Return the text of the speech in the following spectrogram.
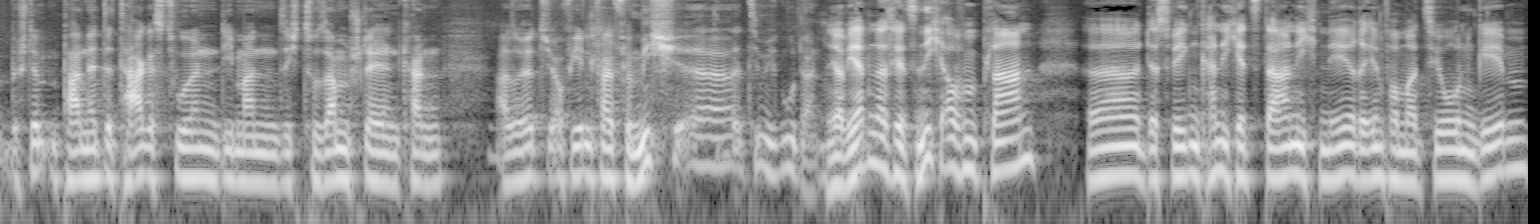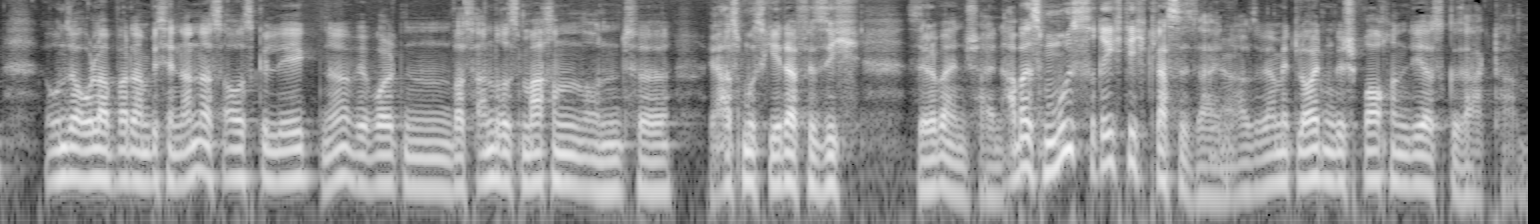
bestimmt ein paar nette Tagestouren, die man sich zusammenstellen kann also hört sich auf jeden Fall für mich äh, ziemlich gut an. Ja, wir hatten das jetzt nicht auf dem Plan. Äh, deswegen kann ich jetzt da nicht nähere Informationen geben. Unser Urlaub war da ein bisschen anders ausgelegt. Ne? Wir wollten was anderes machen und äh, ja, es muss jeder für sich selber entscheiden. Aber es muss richtig klasse sein. Ja. Also wir haben mit Leuten gesprochen, die das gesagt haben.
